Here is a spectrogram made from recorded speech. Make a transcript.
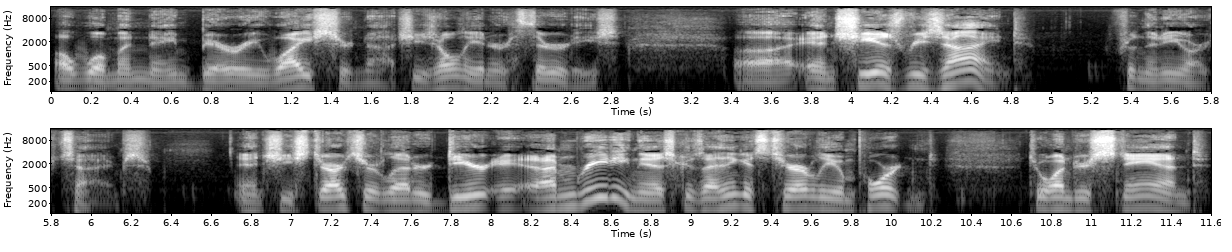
a woman named Bari Weiss or not. She's only in her 30s, uh, and she has resigned from the New York Times. And she starts her letter, Dear, I'm reading this because I think it's terribly important to understand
